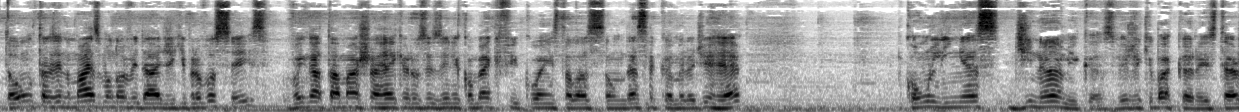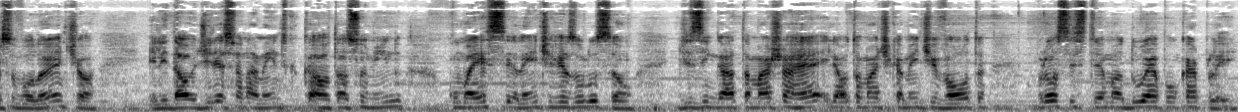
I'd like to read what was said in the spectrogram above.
Então, trazendo mais uma novidade aqui para vocês, vou engatar a marcha ré para vocês verem como é que ficou a instalação dessa câmera de ré com linhas dinâmicas. Veja que bacana, esse terço volante, ó, ele dá o direcionamento que o carro está assumindo com uma excelente resolução. Desengata a marcha ré, ele automaticamente volta para o sistema do Apple CarPlay.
